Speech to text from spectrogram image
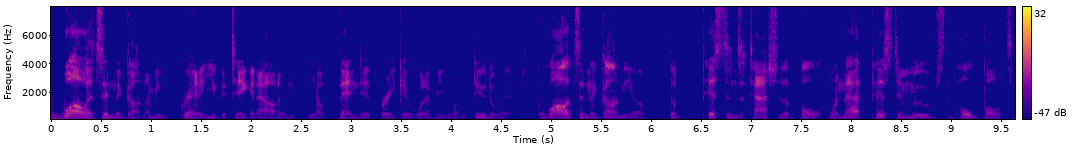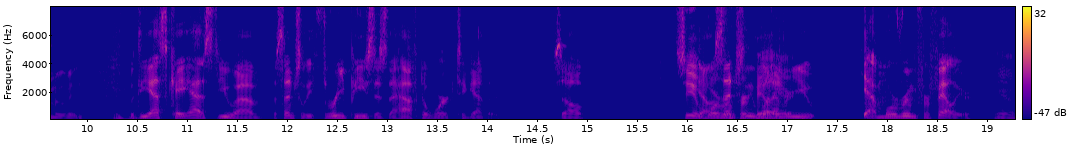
while it's in the gun. I mean, granted, you could take it out and you know bend it, break it, whatever you want to do to it. But while it's in the gun, you know the piston's attached to the bolt. When that piston moves, the whole bolt's moving. Mm-hmm. With the SKS, you have essentially three pieces that have to work together. So So you have more room for failure. whatever you, yeah, more room for failure. Yeah.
